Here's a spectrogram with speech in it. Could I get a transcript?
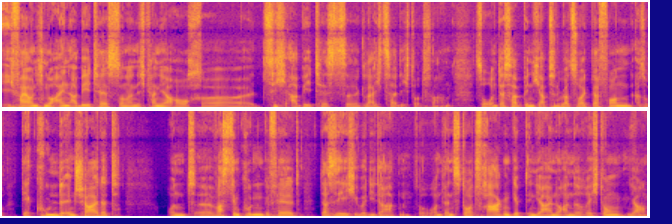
ich fahre auch nicht nur einen AB-Test, sondern ich kann ja auch äh, zig AB-Tests äh, gleichzeitig dort fahren. So, und deshalb bin ich absolut überzeugt davon, also der Kunde entscheidet und äh, was dem Kunden gefällt, das sehe ich über die Daten. So, und wenn es dort Fragen gibt in die eine oder andere Richtung, ja,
